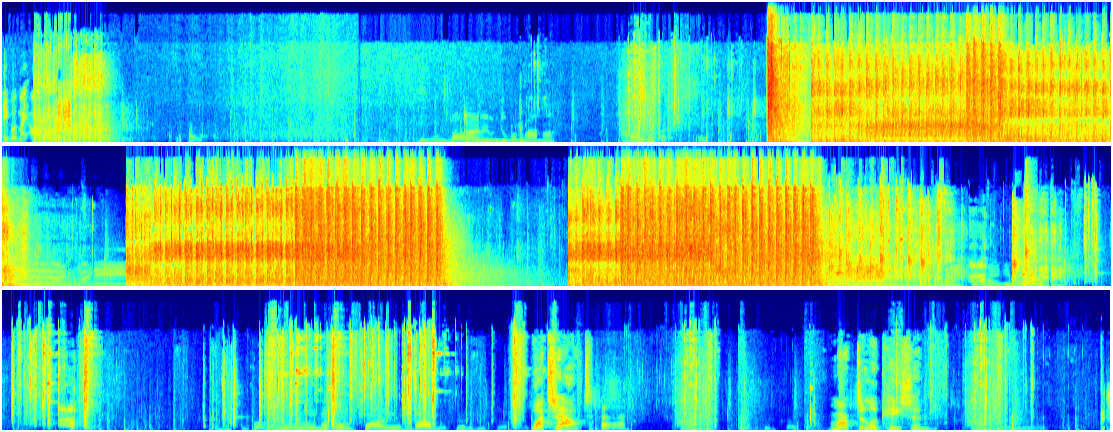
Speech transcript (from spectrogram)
ตีบนไม้ออกอยู่บนบ้านตายเลไปยมันอยู่บนบ้านวะ มาดิ ระวังที่ไหนที่ไหน เดี๋ยวเลยนัดออนไฟสาม Watch out! เปล่าอะ Marked a location.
